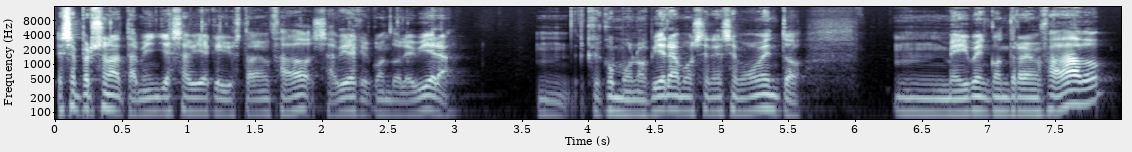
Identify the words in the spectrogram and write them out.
esa persona también ya sabía que yo estaba enfadado, sabía que cuando le viera, mm, que como nos viéramos en ese momento, mm, me iba a encontrar enfadado,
